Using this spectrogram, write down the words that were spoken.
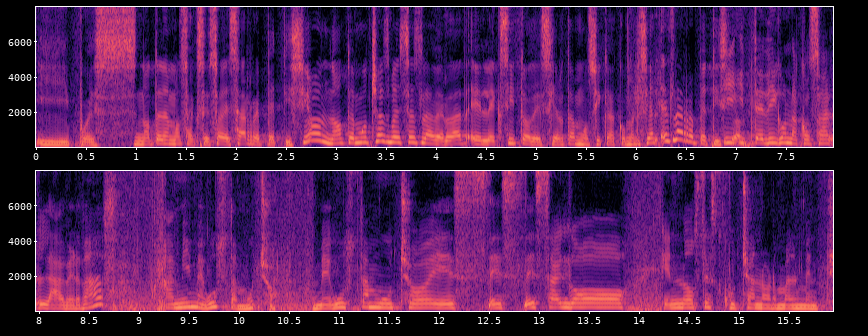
y, pues no tenemos acceso a esa repetición, ¿no? Que muchas veces la verdad el éxito de cierta música comercial es la repetición. Y te digo una cosa, la verdad, a mí me gusta mucho. Me gusta mucho, es, es, es algo que no se escucha normalmente.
